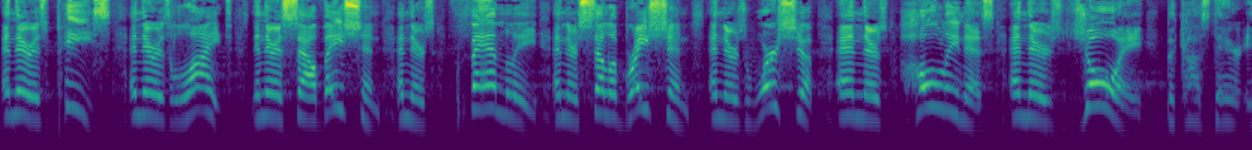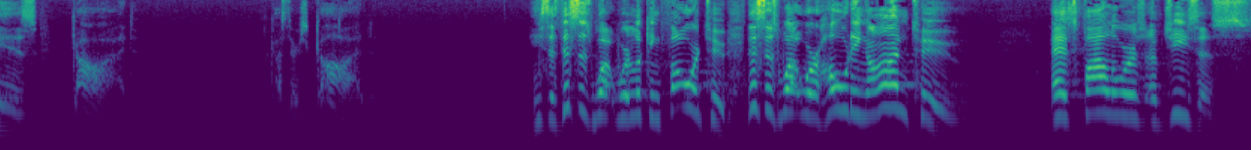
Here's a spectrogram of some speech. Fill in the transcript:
and there is peace, and there is light, and there is salvation, and there's family, and there's celebration, and there's worship, and there's holiness, and there's joy because there is God. Because there's God. He says, This is what we're looking forward to, this is what we're holding on to as followers of Jesus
